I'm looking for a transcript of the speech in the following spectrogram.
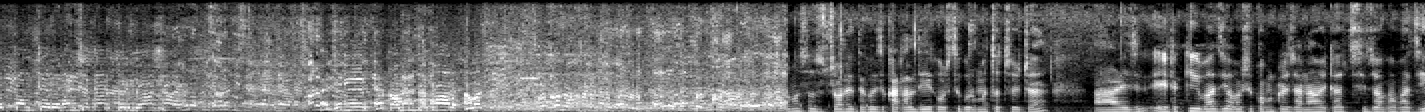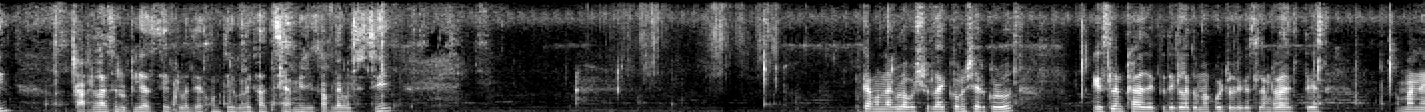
অত্যন্ত আমার চচ্চড়ি অনেক দেখো যে কাঁঠাল দিয়ে করছে গুরুমার চচ্চড়িটা। আর এই যে এটা কি ভাজি? অবশ্যই কমেন্ট করে জানাও। এটা হচ্ছে জগা ভাজি। কাঁঠাল আছে, রুটি আছে, এগুলো দিয়ে এখন তো এগুলো খাচ্ছি। আমি যে কাপলায় বসেছি। কেমন লাগল অবশ্যই লাইক কমেন্ট শেয়ার করো। গেছিলাম খেলা দেখতে দেখলাম তোমার কৈটলে গেছিলাম খেলা দেখতে। মানে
